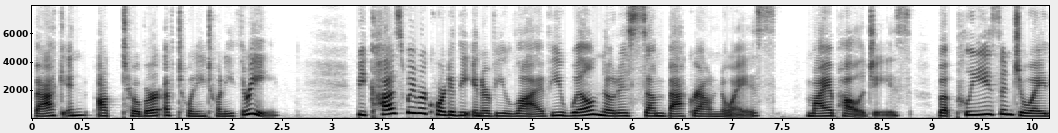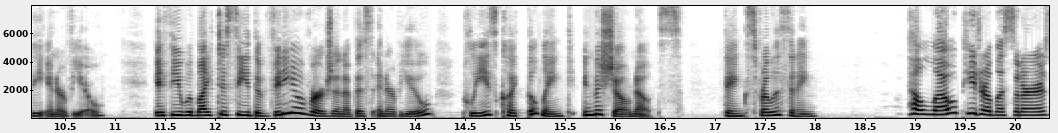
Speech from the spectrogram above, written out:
back in October of 2023. Because we recorded the interview live, you will notice some background noise. My apologies, but please enjoy the interview. If you would like to see the video version of this interview, please click the link in the show notes. Thanks for listening. Hello, PeDRA listeners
